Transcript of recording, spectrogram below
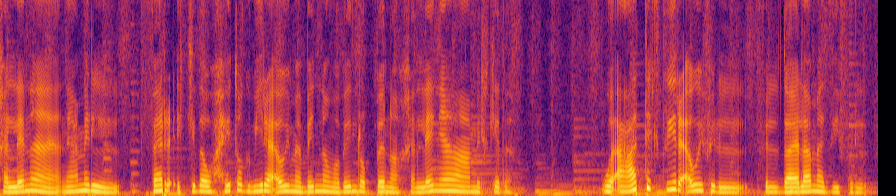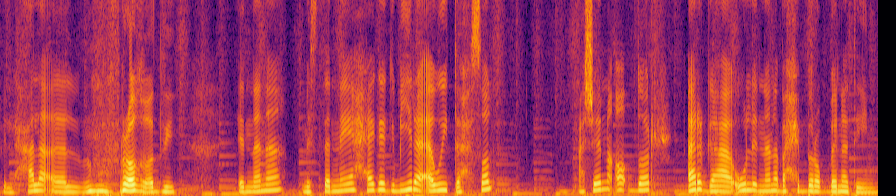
خلانا نعمل فرق كده وحيطة كبيرة قوي ما بيننا وما بين ربنا. خلاني أنا أعمل كده. وقعدت كتير قوي في ال... في الديلاما دي في ال- في الحلقة المفرغة دي. إن أنا مستنية حاجة كبيرة قوي تحصل عشان أقدر أرجع أقول إن أنا بحب ربنا تاني.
